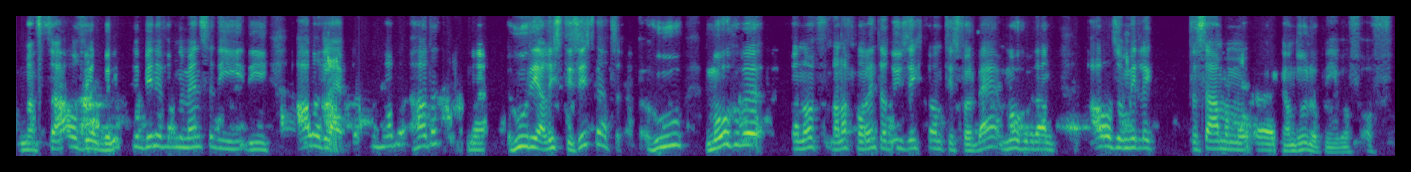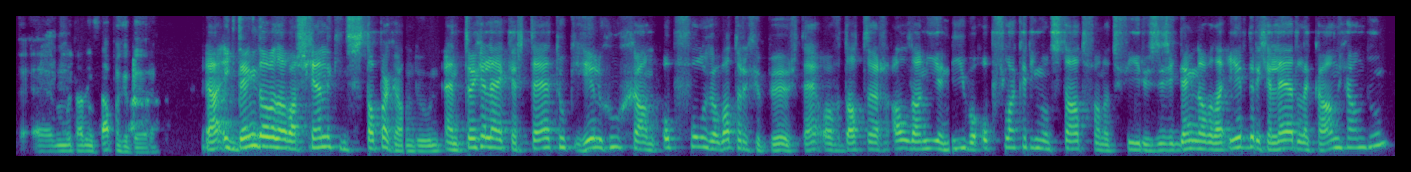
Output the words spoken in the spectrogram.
massaal veel berichten binnen van de mensen die, die allerlei plannen hadden, maar hoe realistisch is dat? Hoe mogen we vanaf, vanaf het moment dat u zegt van het is voorbij, mogen we dan alles onmiddellijk tezamen uh, gaan doen opnieuw? Of, of uh, moet dat in stappen gebeuren? Ja, ik denk dat we dat waarschijnlijk in stappen gaan doen. En tegelijkertijd ook heel goed gaan opvolgen wat er gebeurt. Hè. Of dat er al dan niet een nieuwe opflakkering ontstaat van het virus. Dus ik denk dat we dat eerder geleidelijk aan gaan doen.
